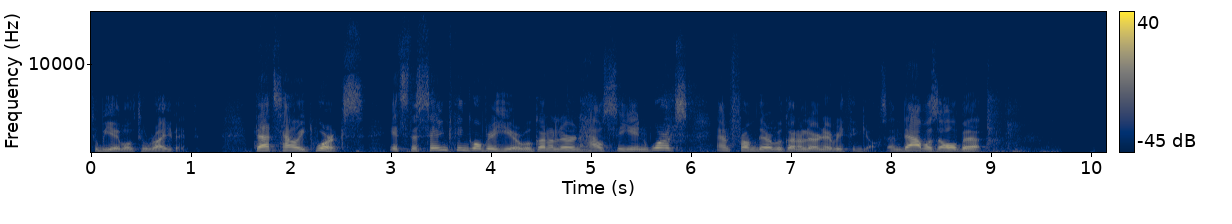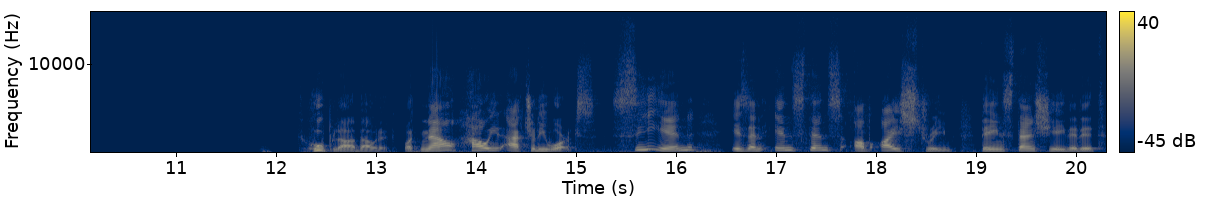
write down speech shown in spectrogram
to be able to ride it. That's how it works. It's the same thing over here. We're going to learn how CIN works, and from there we're going to learn everything else. And that was all the hoopla about it. But now, how it actually works. CIN is an instance of iStream. They instantiated it,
